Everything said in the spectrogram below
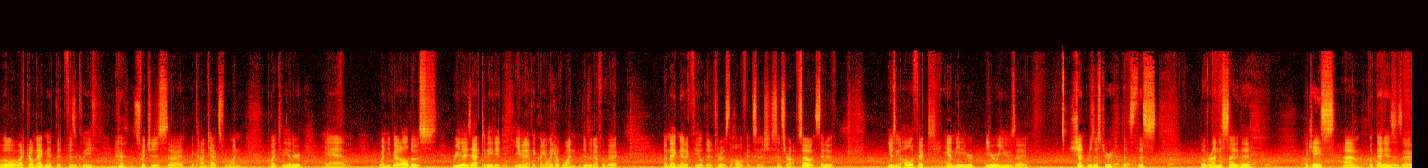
a little electromagnet that physically switches uh, the contacts from one point to the other, and when you've got all those relays activated, even I think when you only have one, there's enough of a a magnetic field that it throws the Hall effect sensor off. So instead of using a Hall effect ammeter, meter, we use a shunt resistor. That's this over on this side of the the case. Um, what that is is a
